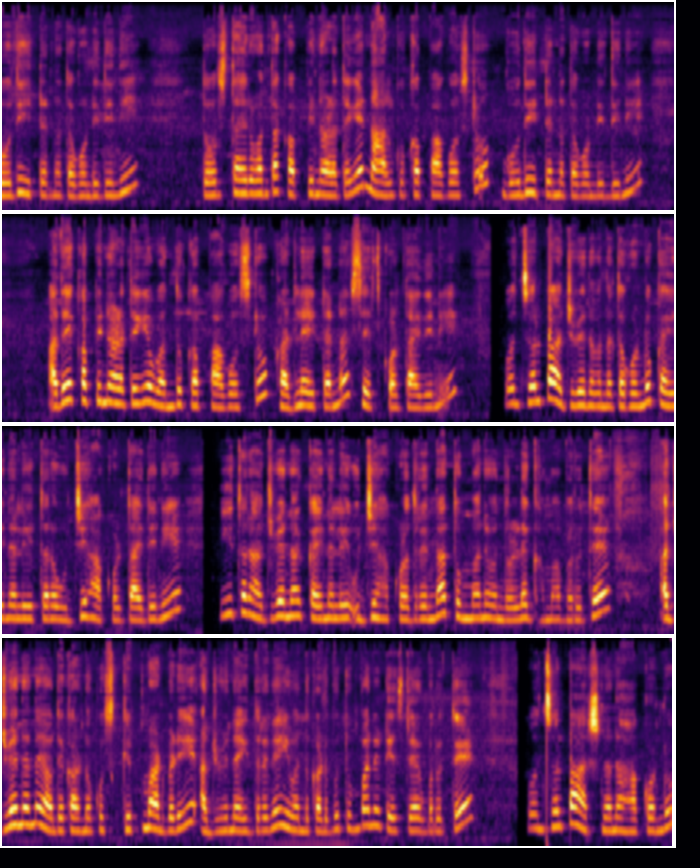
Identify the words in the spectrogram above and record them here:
ಗೋಧಿ ಹಿಟ್ಟನ್ನು ತಗೊಂಡಿದ್ದೀನಿ. ತೋರಿಸ್ತಾ ಇರುವಂಥ ಕಪ್ಪಿನ ಅಳತೆಗೆ ನಾಲ್ಕು ಕಪ್ ಆಗುವಷ್ಟು ಗೋಧಿ ಹಿಟ್ಟನ್ನು ತಗೊಂಡಿದ್ದೀನಿ. ಅದೇ ಕಪ್ಪಿನ ಅಳತೆಗೆ ಒಂದು ಕಪ್ ಆಗೋಷ್ಟು ಕಡಲೆ ಹಿಟ್ಟನ್ನು ಸೇರಿಸ್ಕೊಳ್ತಾ ಇದ್ದೀನಿ. ಒಂದು ಸ್ವಲ್ಪ ಅಜ್ವೇನವನ್ನು ತಗೊಂಡು ಕೈನಲ್ಲಿ ಈ ಥರ ಉಜ್ಜಿ ಹಾಕ್ಕೊಳ್ತಾ ಇದ್ದೀನಿ. ಈ ಥರ ಅಜ್ವೇನ ಕೈನಲ್ಲಿ ಉಜ್ಜಿ ಹಾಕೊಳ್ಳೋದ್ರಿಂದ ತುಂಬಾ ಒಂದೊಳ್ಳೆ ಘಮ ಬರುತ್ತೆ. ಅಜ್ವೇನನ ಯಾವುದೇ ಕಾರಣಕ್ಕೂ ಸ್ಕಿಪ್ ಮಾಡಬೇಡಿ. ಅಜ್ವೇನ ಇದ್ರೇ ಈ ಒಂದು ಕಡುಬು ತುಂಬಾ ಟೇಸ್ಟಿಯಾಗಿ ಬರುತ್ತೆ. ಒಂದು ಸ್ವಲ್ಪ ಅರಿಶಿನ ಹಾಕ್ಕೊಂಡು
